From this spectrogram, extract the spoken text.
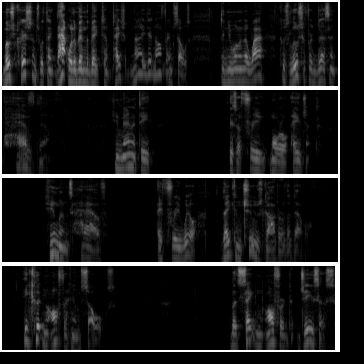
Most Christians would think that would have been the big temptation. No, he didn't offer him souls. And you want to know why? Because Lucifer doesn't have them. Humanity is a free moral agent. Humans have a free will. They can choose God or the devil. He couldn't offer him souls. But Satan offered Jesus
